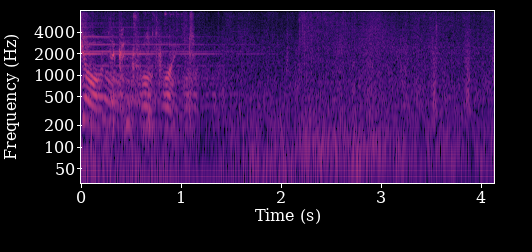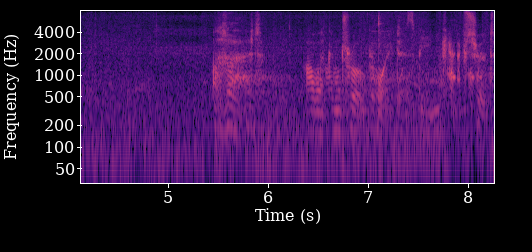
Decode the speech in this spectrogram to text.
Secure the control point. Alert. Our control point is being captured.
